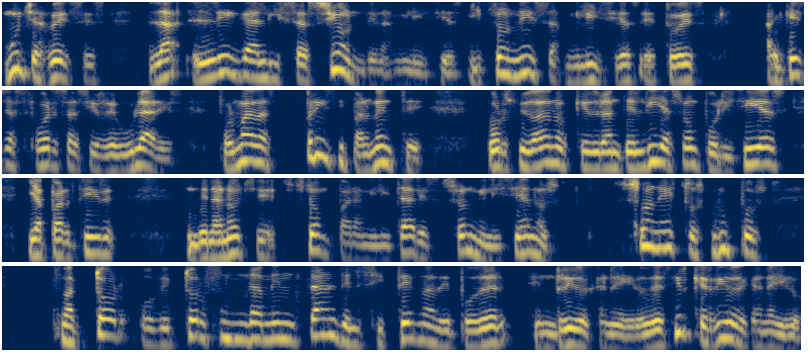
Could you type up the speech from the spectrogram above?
muchas veces, la legalización de las milicias. Y son esas milicias, esto es, aquellas fuerzas irregulares, formadas principalmente por ciudadanos que durante el día son policías y a partir de la noche son paramilitares, son milicianos, son estos grupos factor o vector fundamental del sistema de poder en Río de Janeiro. Decir que Río de Janeiro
